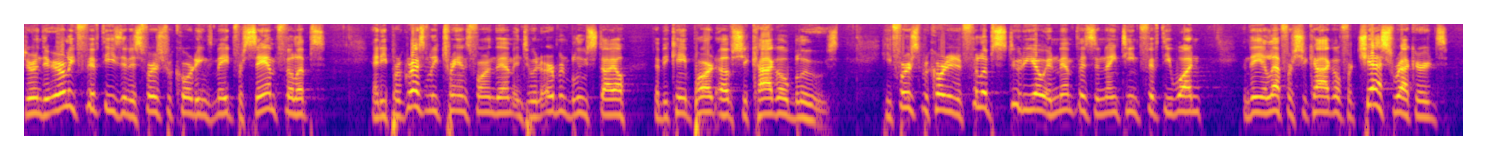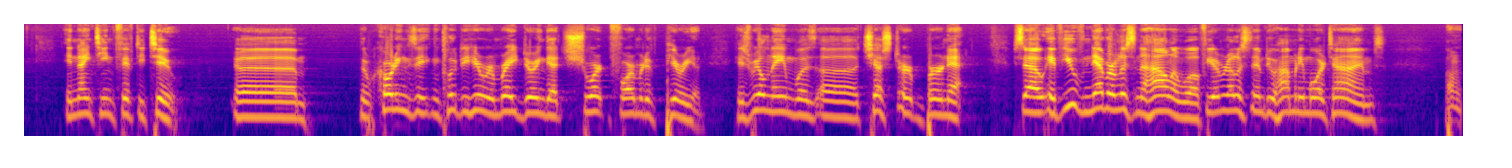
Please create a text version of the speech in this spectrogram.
during the early 50s in his first recordings made for Sam Phillips and he progressively transformed them into an urban blues style that became part of Chicago blues. He first recorded at Phillips Studio in Memphis in 1951, and then he left for Chicago for Chess Records in 1952. Um, the recordings included here were made during that short formative period. His real name was uh, Chester Burnett. So if you've never listened to Howlin' Wolf, you ever listen to him do how many more times? How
